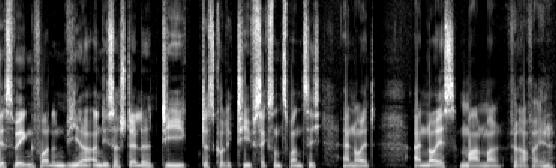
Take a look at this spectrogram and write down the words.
Deswegen fordern wir an dieser Stelle, die das Kollektiv 26, erneut ein neues Mahnmal für Raphael.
